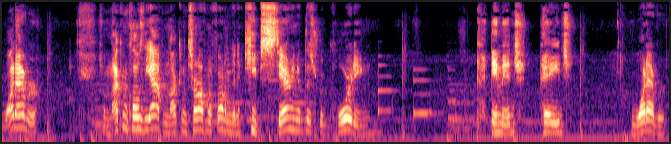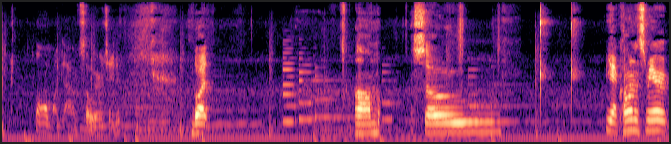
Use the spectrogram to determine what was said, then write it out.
whatever. So i'm not going to close the app. I'm not going to turn off my phone. I'm going to keep staring at this recording image page whatever Oh my god, I'm so irritated. But um so yeah, Colin and Samir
